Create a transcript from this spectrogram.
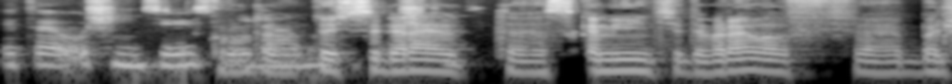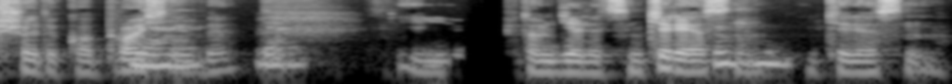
Это очень интересно. Круто. Да, То есть собирают э, с комьюнити деврелов э, большой такой опросник, да? да? И потом делятся. Интересно, mm-hmm. интересно.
